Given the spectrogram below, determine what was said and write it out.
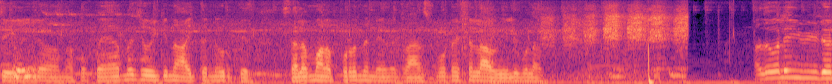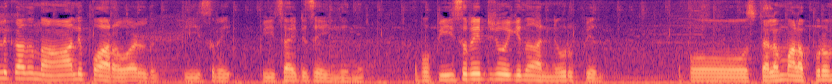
സെയിലാണ് അപ്പോൾ പേരിന് ചോദിക്കുന്ന ആയിരത്തി അഞ്ഞൂറ് റുപ്യ. സ്ഥലം മലപ്പുറം തന്നെയാണ്. ട്രാൻസ്പോർട്ടേഷൻ അവൈലബിൾ ആണ്. അതുപോലെ ഈ വീഡിയോയിൽ കാണുന്ന നാല് പറവുകളുണ്ട്. പീസ് റേ പീസായിട്ട് സെയിൽ ചെയ്യുന്നു അപ്പോൾ പീസ് റേറ്റ് ചോദിക്കുന്നത് അഞ്ഞൂറ് റുപ്യാണ് അപ്പോൾ സ്ഥലം മലപ്പുറം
